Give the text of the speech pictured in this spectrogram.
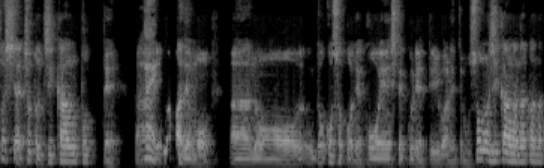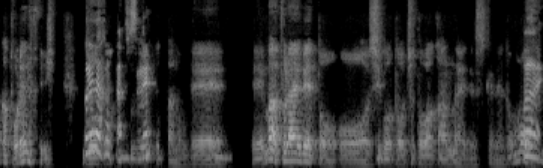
年はちょっと時間とって、はい、今までも、あの、どこそこで講演してくれって言われても、その時間がなかなか取れない。取れなかったんですね。たので、うんえー、まあ、プライベート、仕事、ちょっとわかんないですけれども、はい、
